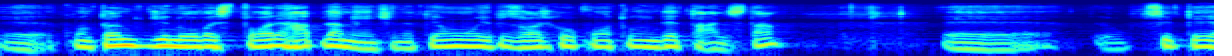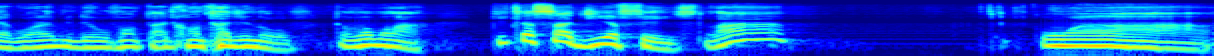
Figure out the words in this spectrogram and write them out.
É, contando de novo a história rapidamente, né? Tem um episódio que eu conto em detalhes, tá? É, eu citei agora, me deu vontade de contar de novo. Então vamos lá. O que, que a Sadia fez? Lá com a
